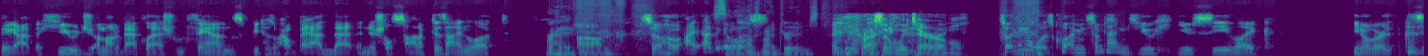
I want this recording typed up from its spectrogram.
They got a huge amount of backlash from fans because of how bad that initial Sonic design looked. Right. Um, so I, I think Still it haunts was my dreams. impressively terrible. so I think it was cool. I mean, sometimes you you see like, you know, because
